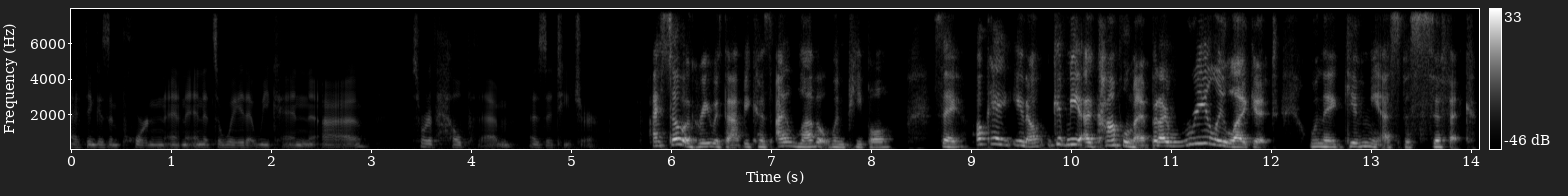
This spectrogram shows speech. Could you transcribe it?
I think is important, and, and it's a way that we can uh, sort of help them as a teacher. I so agree with that because I love it when people say, okay, you know, give me a compliment, but I really like it when they give me a specific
